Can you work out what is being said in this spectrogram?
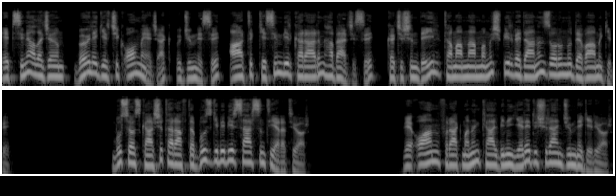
Hepsini alacağım, böyle girçik olmayacak, cümlesi, artık kesin bir kararın habercisi, kaçışın değil tamamlanmamış bir vedanın zorunlu devamı gibi. Bu söz karşı tarafta buz gibi bir sarsıntı yaratıyor. Ve o an fragmanın kalbini yere düşüren cümle geliyor.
